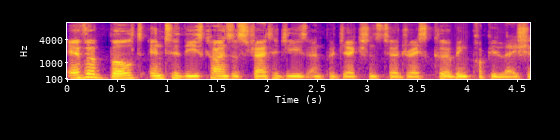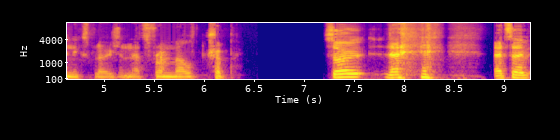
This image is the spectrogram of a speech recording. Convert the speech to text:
ever built into these kinds of strategies and projections to address curbing population explosion. That's from Mel Tripp. So that, that's a,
